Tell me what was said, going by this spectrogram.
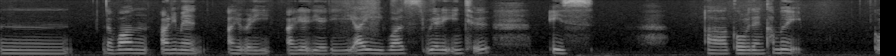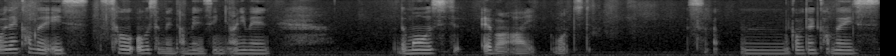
um, the one anime I really, I really, really, I was really into is uh, Golden Kamuy. Golden Kamuy is so awesome and amazing anime. The most ever I watched. So, um, Golden Kamuy is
